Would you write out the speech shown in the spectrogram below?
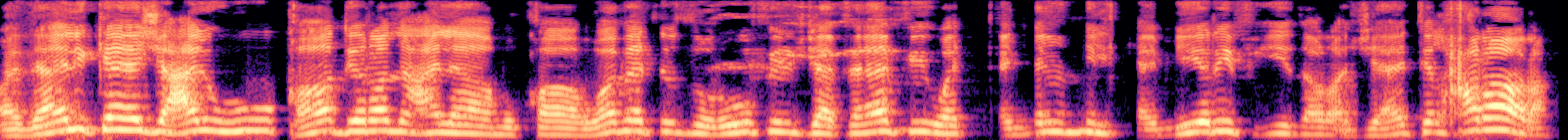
وذلك يجعله قادرا على مقاومة ظروف الجفاف والتجلي الكبير في درجات الحرارة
